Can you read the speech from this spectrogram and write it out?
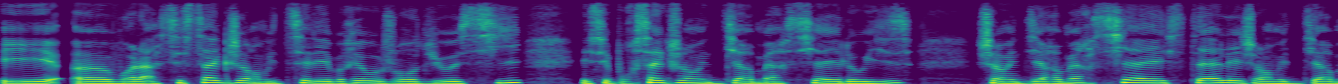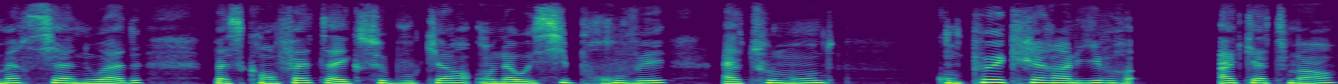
Et voilà, c'est ça que j'ai envie de célébrer aujourd'hui aussi. Et c'est pour ça que j'ai envie de dire merci à Héloïse, j'ai envie de dire merci à Estelle et j'ai envie de dire merci à Nouad, parce qu'en fait, avec ce bouquin, on a aussi prouvé à tout le monde qu'on peut écrire un livre à quatre mains,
